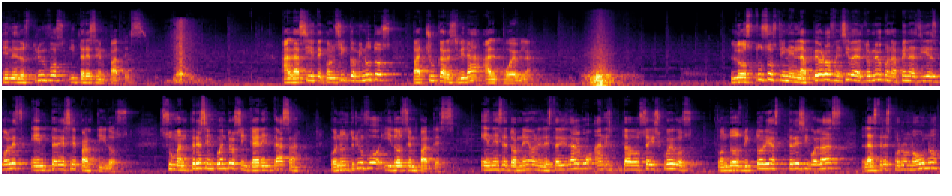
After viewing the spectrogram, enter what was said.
Tiene dos triunfos y tres empates. A las 7 con 5 minutos, Pachuca recibirá al Puebla. Los Tuzos tienen la peor ofensiva del torneo con apenas 10 goles en 13 partidos. Suman 3 encuentros sin caer en casa, con un triunfo y 2 empates. En este torneo en el Estadio Hidalgo han disputado 6 juegos, con 2 victorias, 3 igualadas, las 3 por 1-1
